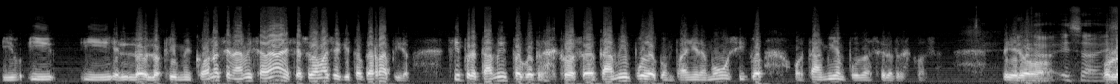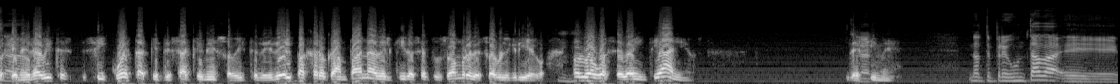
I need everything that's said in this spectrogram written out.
y, y, y los que me conocen a mí saben, ah, es más el que toca rápido. Sí, pero también toco otras cosas, o también puedo acompañar a músicos, o también puedo hacer otras cosas. Pero por lo general, viste, sí cuesta que te saquen eso, viste, de del pájaro campana, del quiero ser tu sombra, de sobre el griego. No lo hago hace 20 años. Decime. No, te preguntaba eh,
